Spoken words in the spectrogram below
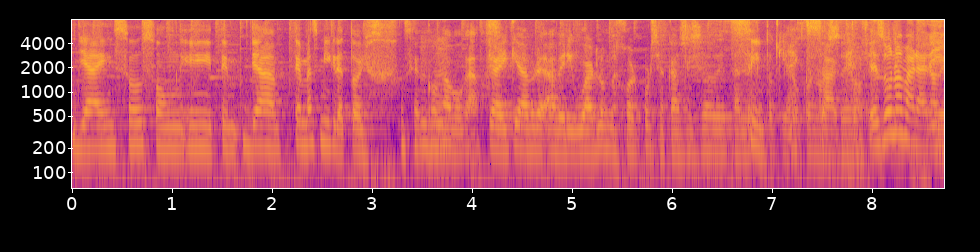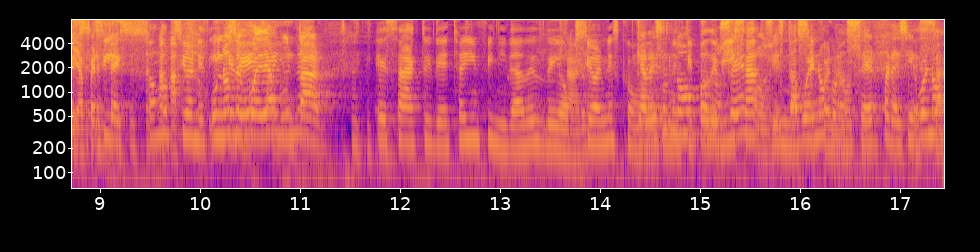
Ya esos son eh, tem- ya temas migratorios, o sea, con abogados. Que hay que averiguarlo mejor por si acaso eso de talento quiero Exacto. conocer. Es una maravilla, Sí, perfecto. son opciones. Uno se de puede hay una- apuntar. Exacto, y de hecho hay infinidades de Claro. opciones con, que a veces con el no tipo de visa y está no bueno conoce. conocer para decir, bueno,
